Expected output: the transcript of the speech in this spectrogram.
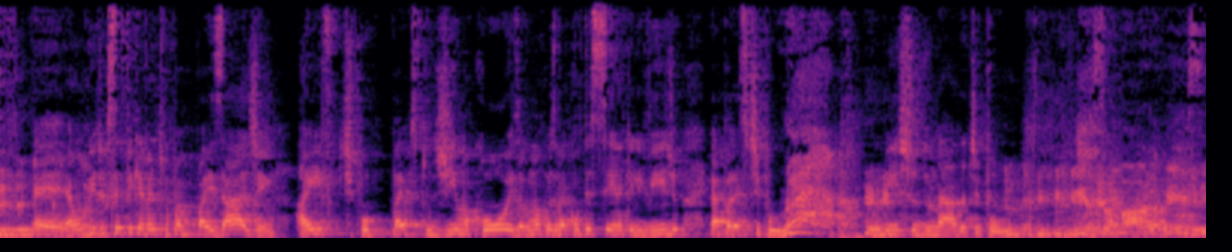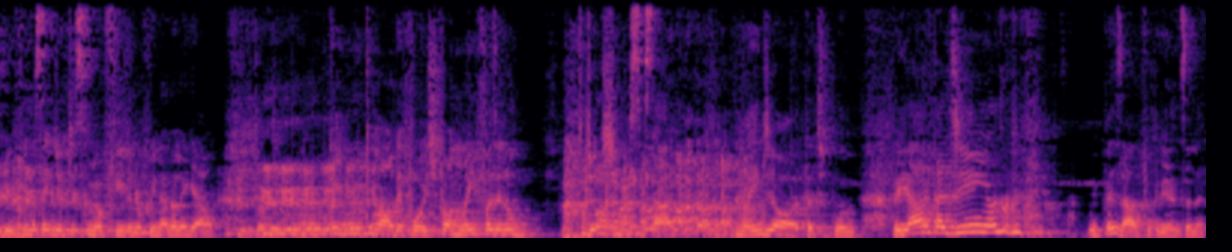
É, é um vídeo que você fica vendo tipo, a paisagem, aí, tipo, vai explodir uma coisa, alguma coisa vai acontecer naquele vídeo, aí aparece, tipo, um bicho do nada, tipo. Samara, bem assim, Eu fiz né? essa idiotice com meu filho, não fui nada legal. Fiquei muito mal depois, tipo, a mãe fazendo idiotice, sabe? Mãe idiota, tipo, falei, ai, tadinho. Muito pesado pra criança, né?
